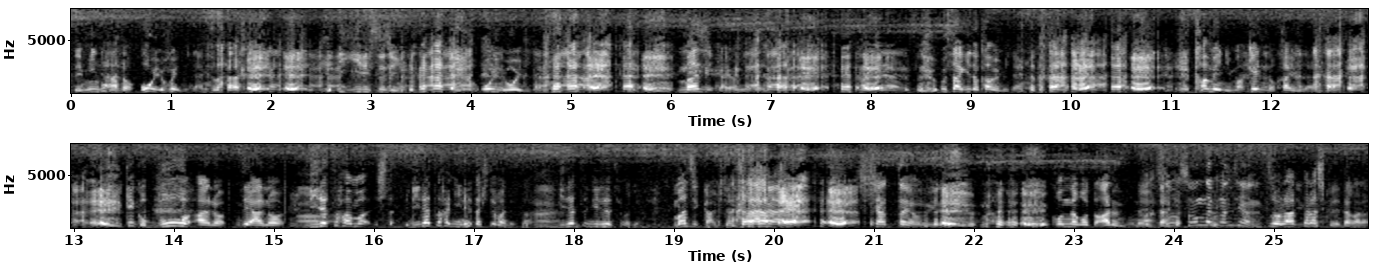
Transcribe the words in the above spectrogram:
い。でみんなあのおいおいみたいなさ。イギリス人。おいおいみたいな。マジかよみたいな。うさぎと亀みたいな。さ亀に負けんのかいみたいな。結構棒あのであの離脱派ました離脱派に入れた人までさ、はい。離脱に入れた人までマジかみたいな。しちゃったよみたいな。こんなことあるのねみたいな。あそそんな感じなんですそれあったらしくてだから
